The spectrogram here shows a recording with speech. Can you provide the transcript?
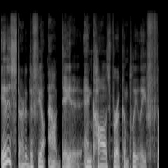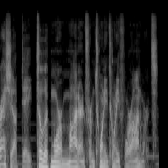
it has started to feel outdated and calls for a completely fresh update to look more modern from 2024 onwards.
